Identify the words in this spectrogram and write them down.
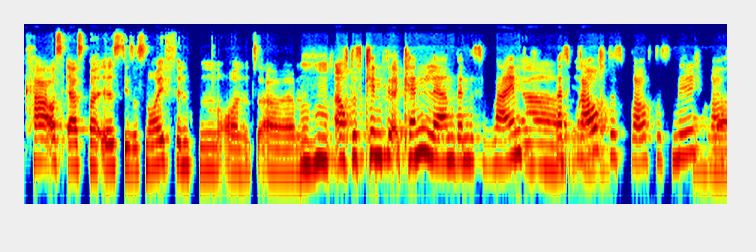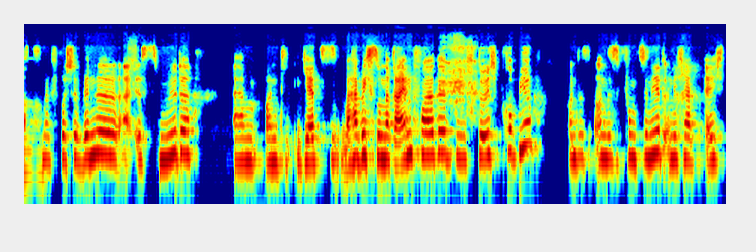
Chaos erstmal ist, dieses Neufinden und ähm, mhm. auch das Kind kennenlernen, wenn es weint. was braucht es? Braucht es Milch? Oh, braucht es eine frische Windel? Ist es müde? Ähm, und jetzt habe ich so eine Reihenfolge, die ich durchprobiere und es, und es funktioniert und ich habe echt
